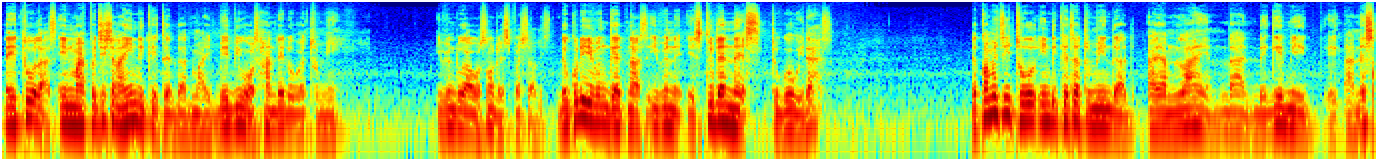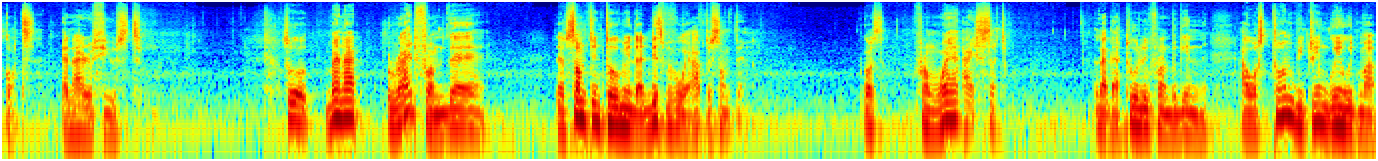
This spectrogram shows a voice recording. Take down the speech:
they told us in my petition, I indicated that my baby was handed over to me, even though I was not a specialist. They couldn't even get us, even a student nurse, to go with us. The committee told indicated to me that I am lying, that they gave me an escort, and I refused. So Bernard, right from there, then something told me that these people were after something. Because from where I sat, like I told you from the beginning, I was torn between going with my,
